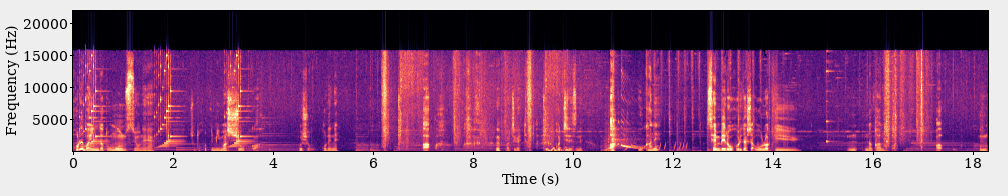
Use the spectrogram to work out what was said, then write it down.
掘ればいいんだと思うんですよね。ちょっと掘ってみましょうか。よいしょ。これね。あ。間違えた。こっちですね。あお金？センベルを掘り出した。おラッキー。んなんかあんのか？あ埋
